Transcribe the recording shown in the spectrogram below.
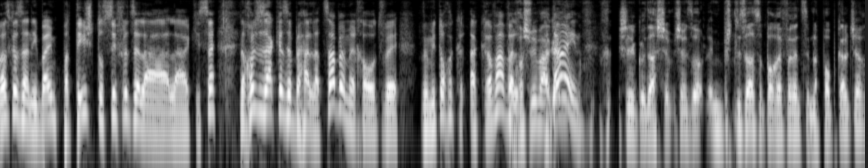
ואז כזה אני בא עם פטיש תוסיף את זה ל- לכיסא. נכון שזה היה כזה בהלצה במרכאות ו, ומתוך הק- הקרבה אבל חושבים אגב, עדיין יש לי נקודה ש- שזו- הם פשוט ניסו לעשות פה רפרנסים לפופ קלצ'ר.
